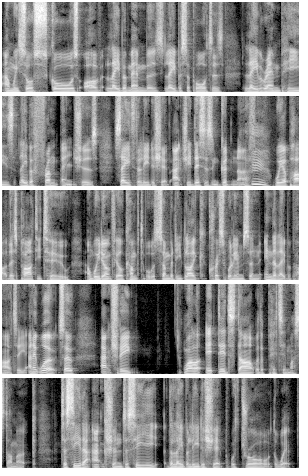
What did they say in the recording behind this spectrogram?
and we saw scores of Labour members, Labour supporters, Labour MPs, Labour frontbenchers say to the leadership, actually, this isn't good enough. Mm. We are part of this party too, and we don't feel comfortable with somebody like Chris Williamson in the Labour Party. And it worked. So actually, well, it did start with a pit in my stomach to see that action, to see the Labour leadership withdraw the whip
